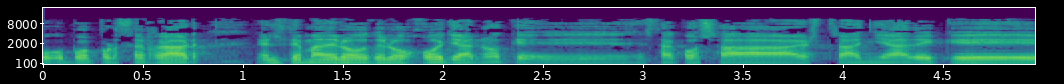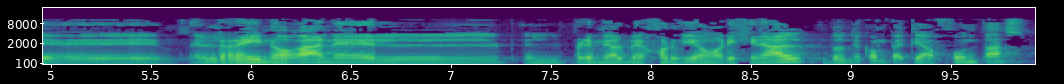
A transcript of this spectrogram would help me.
poco por, por cerrar, el tema de, lo, de los Goya, ¿no? Que esta cosa extraña de que eh, el rey no gane el, el premio al mejor guion original, donde competían juntas,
